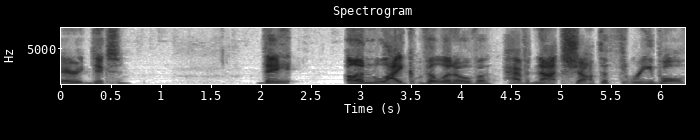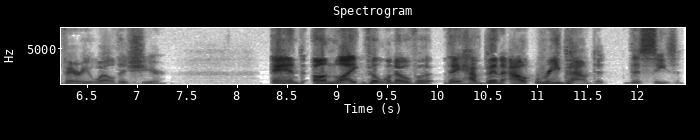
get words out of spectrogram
Eric Dixon. They, unlike Villanova, have not shot the three ball very well this year. And unlike Villanova, they have been out rebounded this season.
